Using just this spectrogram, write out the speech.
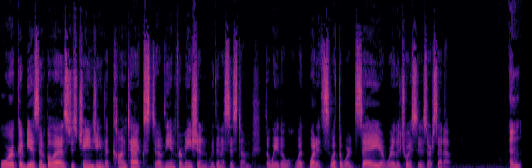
Or it could be as simple as just changing the context of the information within a system, the way the what what it's what the words say or where the choices are set up. And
